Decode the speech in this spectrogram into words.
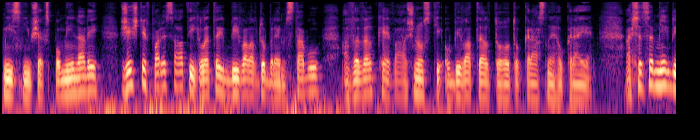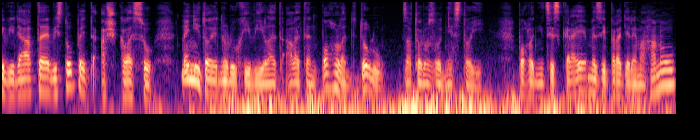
Místní však vzpomínali, že ještě v 50. letech bývala v dobrém stavu a ve velké vážnosti obyvatel tohoto krásného kraje. Až se sem někdy vydáte, vystoupejte až k lesu. Není to jednoduchý výlet, ale ten pohled dolů za to rozhodně stojí. Pohlednici z kraje mezi Pradědem a Hanou,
